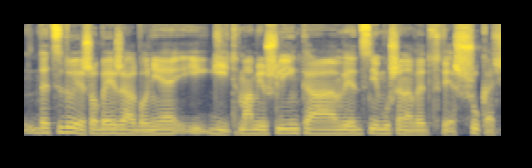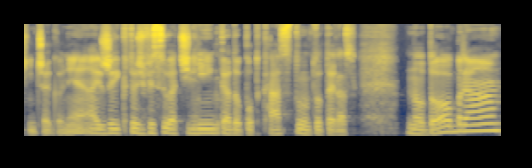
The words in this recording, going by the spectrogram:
decydujesz obejrzę albo nie i git, mam już linka, więc nie muszę nawet, wiesz, szukać niczego, nie? A jeżeli ktoś wysyła ci linka do podcastu, no to teraz, no dobra,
